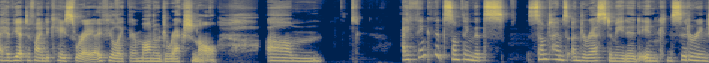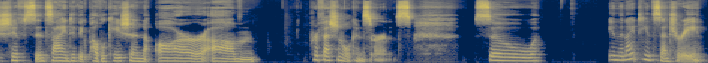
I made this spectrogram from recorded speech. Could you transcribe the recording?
I have yet to find a case where I, I feel like they're monodirectional. Um, I think that something that's sometimes underestimated in considering shifts in scientific publication are um, professional concerns. So, in the 19th century,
